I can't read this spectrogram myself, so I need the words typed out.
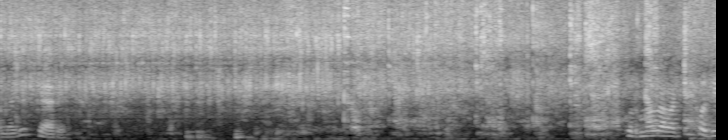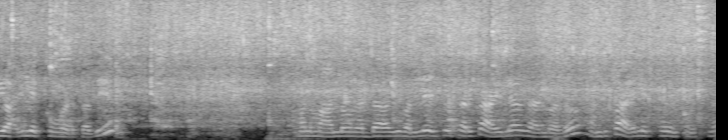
అలాగే క్యారెట్ కుర్మా కాబట్టి కొద్దిగా ఆయిల్ ఎక్కువ పడుతుంది. మనం ఆలుగడ్డ ఇవన్నీ వేసేసరికి ఆయిల్ కాదు అందుకే ఆయిల్ ఎక్కువ వేసేసిన.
